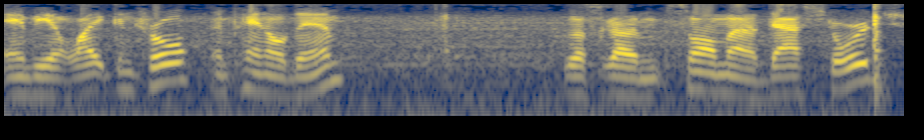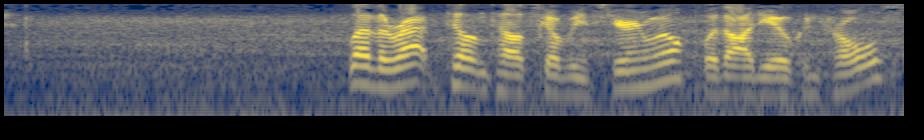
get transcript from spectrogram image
ambient light control, and panel dim. We also got a small amount of dash storage. Leather wrap tilt and telescoping steering wheel with audio controls.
